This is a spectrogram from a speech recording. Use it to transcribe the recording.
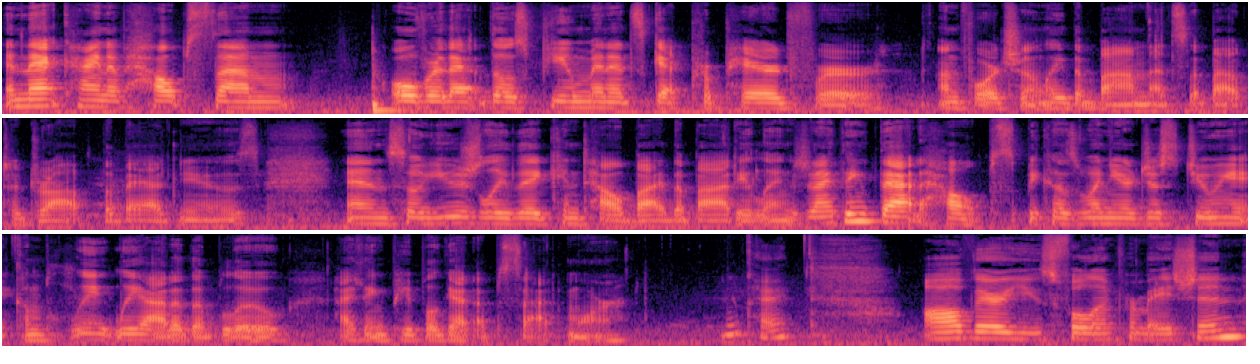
and that kind of helps them over that those few minutes get prepared for unfortunately the bomb that's about to drop the bad news and so usually they can tell by the body language. And I think that helps because when you're just doing it completely out of the blue, I think people get upset more. Okay. All very useful information.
